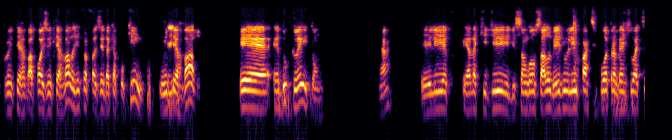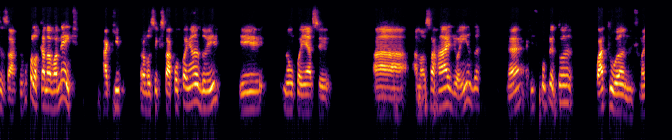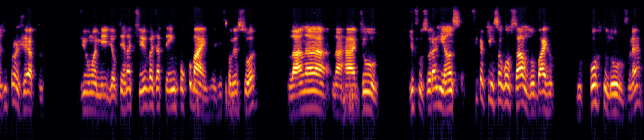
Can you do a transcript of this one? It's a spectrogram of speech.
após o intervalo, a gente vai fazer daqui a pouquinho, um Sim. intervalo, é, é do Cleiton. Né? Ele é daqui de, de São Gonçalo mesmo, ele participou através do WhatsApp. Eu vou colocar novamente aqui para você que está acompanhando e, e não conhece a, a nossa rádio ainda, né? A gente completou quatro anos, mas o projeto de uma mídia alternativa já tem um pouco mais. A gente começou lá na, na rádio Difusora Aliança, fica aqui em São Gonçalo, no bairro do Porto Novo, né?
